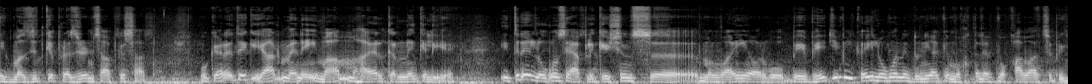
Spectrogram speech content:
एक मस्जिद के प्रेसिडेंट साहब के साथ। वो कह रहे थे कि यार मैंने इमाम हायर करने के लिए इतने लोगों से एप्लीकेशंस मंगवाई और वो बे भेजी भी। कई लोगों ने दुनिया के मुख्तलिफ़ मकाम से भी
